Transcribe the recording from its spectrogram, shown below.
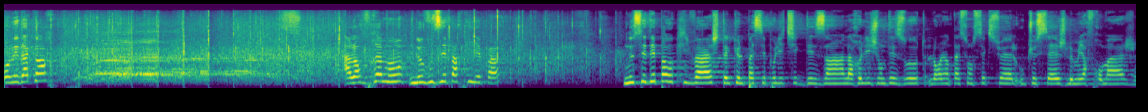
On est d'accord Alors vraiment, ne vous éparpillez pas. Ne cédez pas aux clivages tels que le passé politique des uns, la religion des autres, l'orientation sexuelle ou que sais-je, le meilleur fromage.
